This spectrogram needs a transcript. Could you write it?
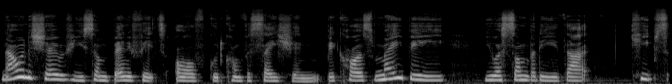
Now, I want to share with you some benefits of good conversation because maybe you are somebody that keeps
